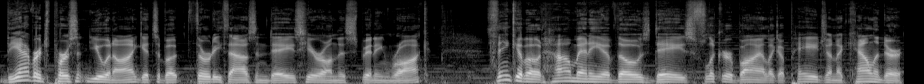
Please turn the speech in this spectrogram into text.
The average person, you and I, gets about 30,000 days here on this spinning rock. Think about how many of those days flicker by like a page on a calendar,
